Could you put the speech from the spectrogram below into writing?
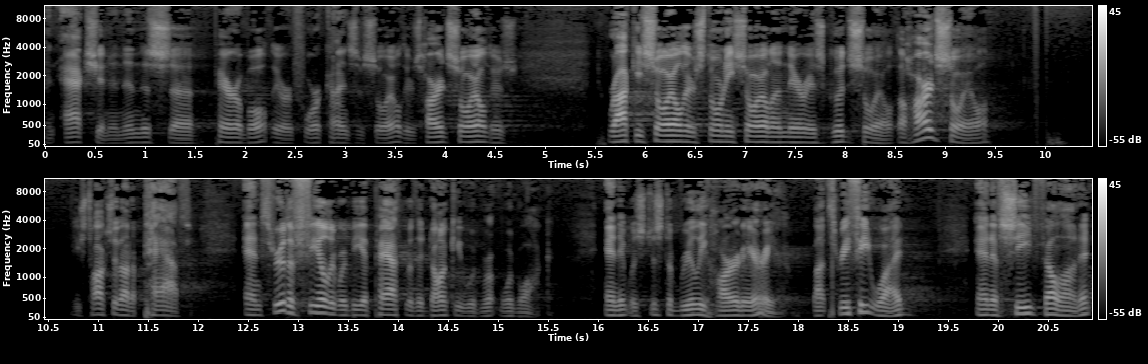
and action. And in this uh, parable, there are four kinds of soil there's hard soil, there's rocky soil, there's thorny soil, and there is good soil. The hard soil, he talks about a path. And through the field, there would be a path where the donkey would, would walk. And it was just a really hard area about three feet wide, and if seed fell on it,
